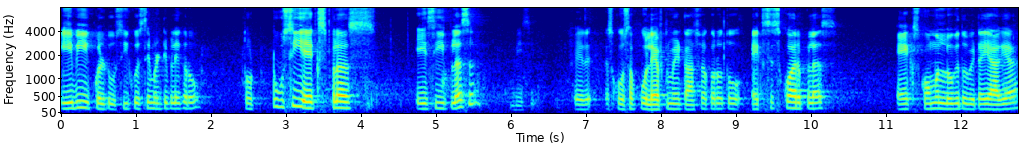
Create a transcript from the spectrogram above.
a b equal to c को इससे मल्टीप्लाई करो। तो two c x plus a c plus b c फिर इसको सबको लेफ़्ट में ट्रांसफ़र करो। तो x square plus x common लोगे तो बेटा ये आ गया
